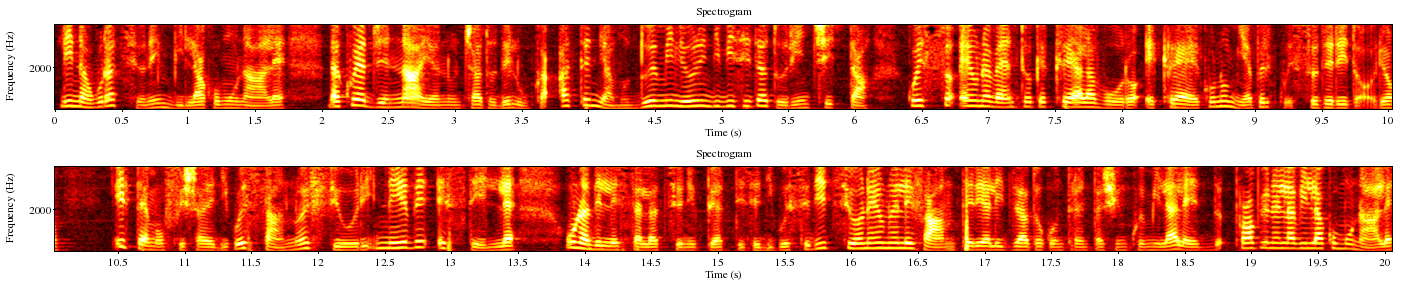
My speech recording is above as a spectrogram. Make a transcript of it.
L'inaugurazione in Villa Comunale. Da qui a gennaio, annunciato De Luca, attendiamo 2 milioni di visitatori in città. Questo è un evento che crea lavoro e crea economia per questo territorio. Il tema ufficiale di quest'anno è Fiori, neve e stelle. Una delle installazioni più attese di questa edizione è un elefante realizzato con 35.000 LED proprio nella villa comunale,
